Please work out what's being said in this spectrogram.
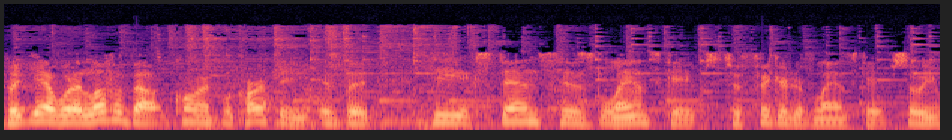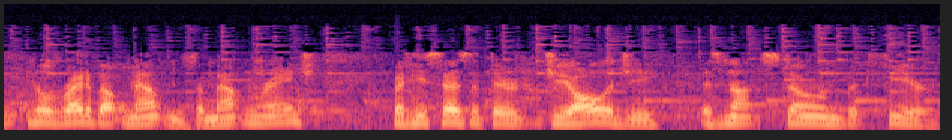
but yeah, what I love about Cormac McCarthy is that he extends his landscapes to figurative landscapes. So he, he'll write about mountains, a mountain range, but he says that their geology is not stone but fear.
